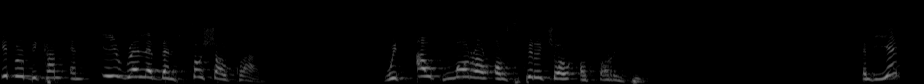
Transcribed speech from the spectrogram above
it will become an irrelevant social club without moral or spiritual authority. And yet,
